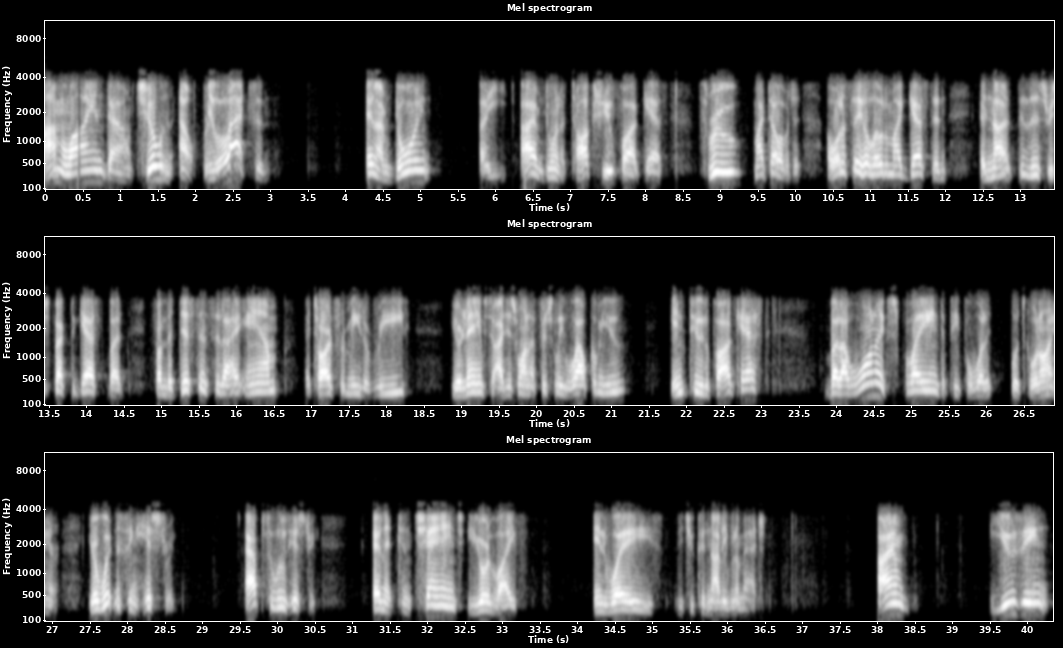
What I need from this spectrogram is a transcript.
I'm lying down, chilling out, relaxing, and I'm doing a I am doing a talk show podcast through my television. I want to say hello to my guest and and not to disrespect the guest, but from the distance that I am, it's hard for me to read your name. So I just want to officially welcome you into the podcast. But I want to explain to people what it, what's going on here. You're witnessing history, absolute history, and it can change your life in ways that you could not even imagine. I am using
